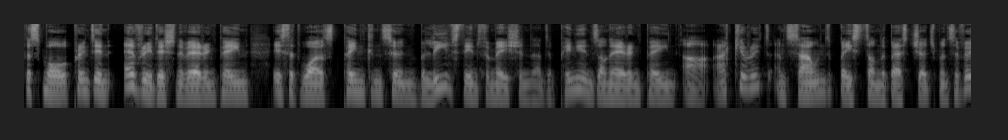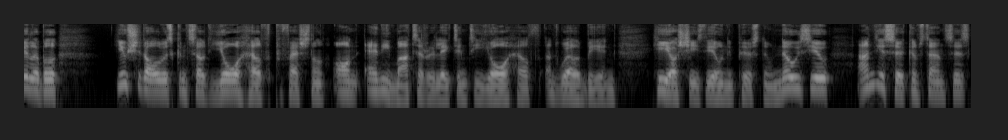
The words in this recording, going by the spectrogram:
The small print in every edition of Airing Pain is that whilst Pain Concern believes the information and opinions on airing pain are accurate and sound based on the best judgments available, you should always consult your health professional on any matter relating to your health and well-being. He or she is the only person who knows you and your circumstances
